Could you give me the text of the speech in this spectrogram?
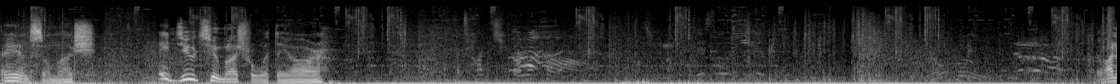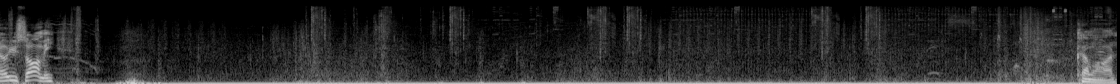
I hate them so much. They do too much for what they are. Oh, I know you saw me. Come on.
